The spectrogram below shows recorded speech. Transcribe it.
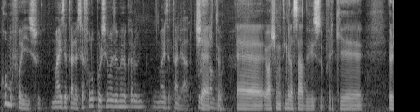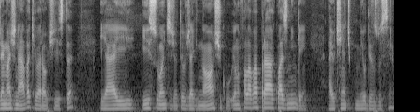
Como foi isso? Mais detalhado. Você falou por cima, mas eu quero mais detalhado. Por certo. favor. É, eu acho muito engraçado isso, porque eu já imaginava que eu era autista, e aí, isso antes de eu ter o diagnóstico, eu não falava pra quase ninguém. Aí eu tinha, tipo, meu Deus do céu,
